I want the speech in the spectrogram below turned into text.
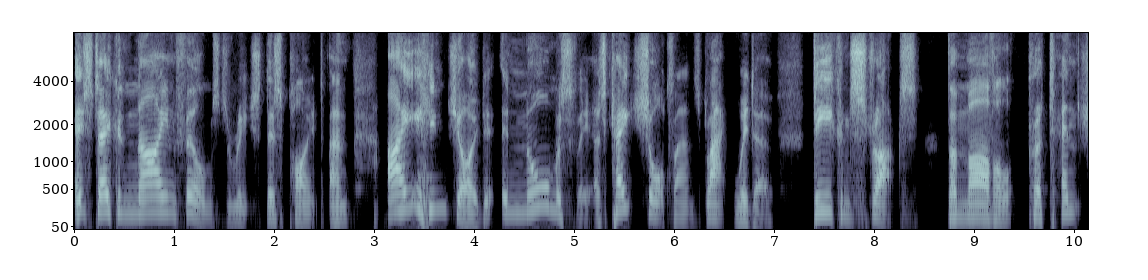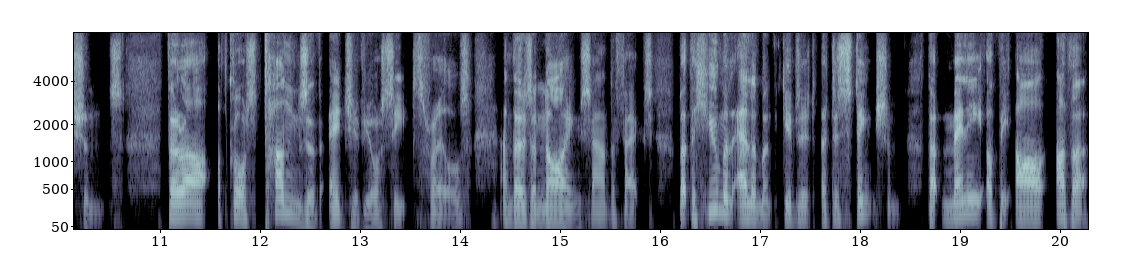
It's taken nine films to reach this point, and I enjoyed it enormously as Cate Shortland's Black Widow deconstructs the Marvel pretensions. There are, of course, tons of edge of your seat thrills and those annoying sound effects, but the human element gives it a distinction that many of the other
